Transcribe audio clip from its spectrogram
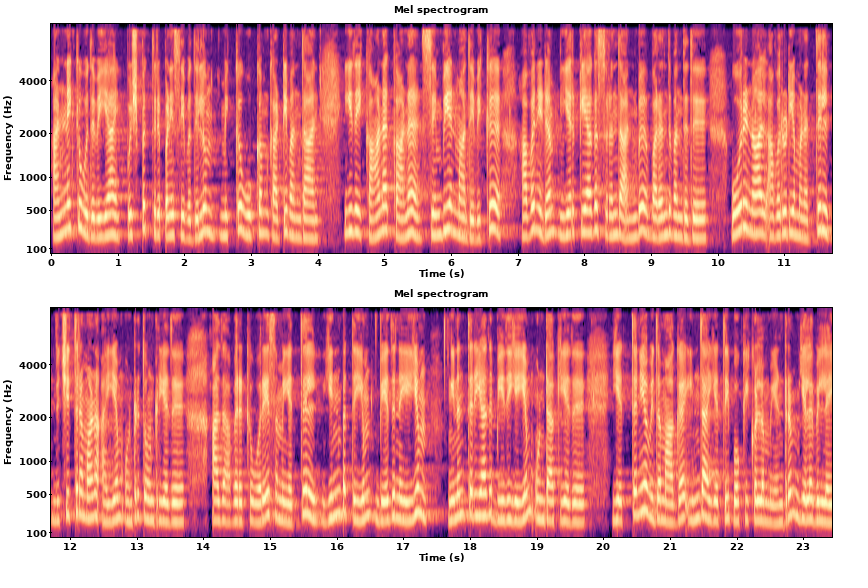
அன்னைக்கு உதவியாய் புஷ்ப திருப்பணி செய்வதிலும் மிக்க ஊக்கம் காட்டி வந்தான். இதை காண காண செம்பியன் மாதேவிக்கு அவனிடம் இயற்கையாக சிறந்த அன்பு வளர்ந்து வந்தது. ஒரு நாள் அவருடைய மனத்தில் விசித்திரமான ஐயம் ஒன்று தோன்றியது. அது அவருக்கு ஒரே சமயத்தில் இன்பத்தையும் வேதனையையும் இனந்தெரியாத பீதியையும் உண்டாக்கியது. எத்தனையோ விதமாக இந்த ஐயத்தை போக்கிக் கொள்ள முயன்றும் இயலவில்லை.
